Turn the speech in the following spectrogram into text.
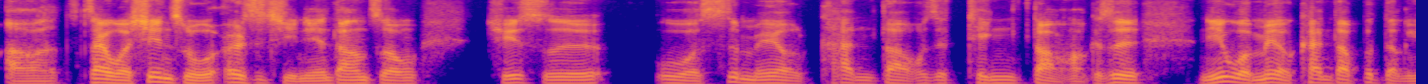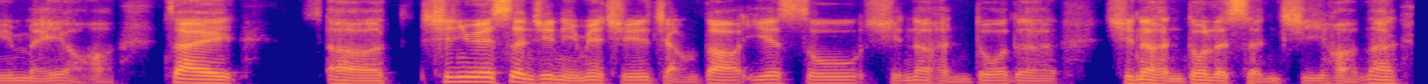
啊，在我信主二十几年当中，其实我是没有看到或者听到哈。可是你我没有看到，不等于没有哈。在呃，新约圣经里面其实讲到耶稣行了很多的，行了很多的神迹哈。那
